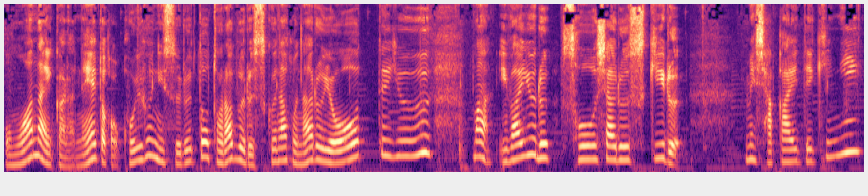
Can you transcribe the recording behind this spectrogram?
思わないからねとかこういうふうにするとトラブル少なくなるよっていう、まあ、いわゆるソーシャルスキル、ね、社会的に、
